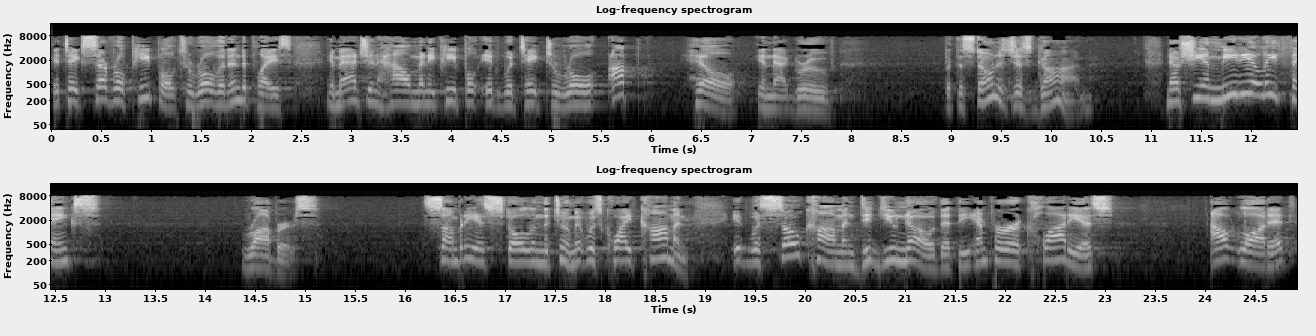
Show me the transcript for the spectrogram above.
It takes several people to roll it into place. Imagine how many people it would take to roll uphill in that groove. But the stone is just gone. Now she immediately thinks robbers. Somebody has stolen the tomb. It was quite common. It was so common, did you know, that the Emperor Claudius outlawed it,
